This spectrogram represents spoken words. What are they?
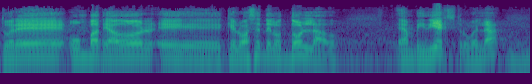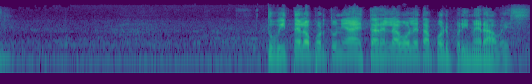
Tú eres un bateador que lo haces de los dos lados, ambidiestro, ¿verdad? Tuviste la oportunidad de estar en la boleta por primera vez.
